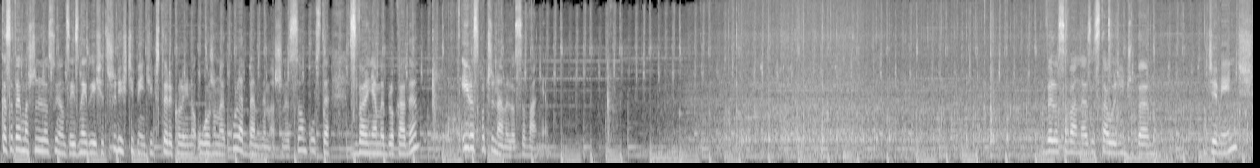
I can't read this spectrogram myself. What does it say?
W kasetach maszyny losującej znajduje się 35 i 4 kolejno ułożone kule. Bębny maszyny są puste. Zwalniamy blokadę i rozpoczynamy losowanie. Wylosowane zostały liczby 9,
